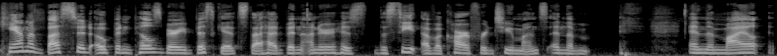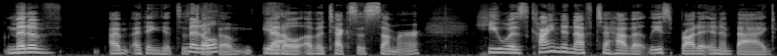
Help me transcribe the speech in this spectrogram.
Can of busted open Pillsbury biscuits that had been under his the seat of a car for two months in the in the mile mid of I, I think it's a Middle. typo Yeah. middle of a Texas summer. He was kind enough to have at least brought it in a bag.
